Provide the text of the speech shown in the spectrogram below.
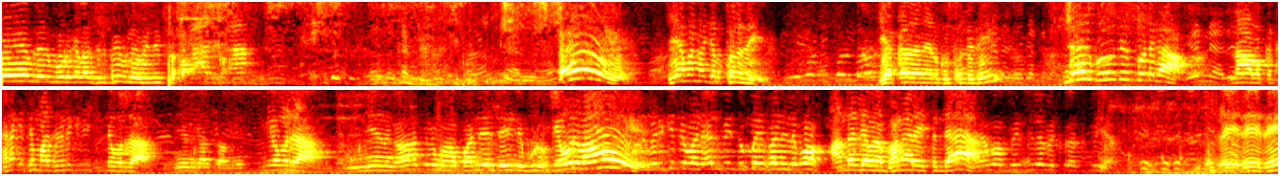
ఏం లేదు మూడు గలాసులు బీపులు వెళ్ళి ఏమన్నా చెప్తున్నది? ఎక్కడ నేను కూర్చుండేది నేను గురువు తెలుస్తుండగా నా ఒక కనక సింహాసనం వెలికి తీసింది ఎవర్రా? నేను కాదు స్వామి. ఎవర్రా? నేను కాదు మా పని చేసేయండి ఇప్పుడు. ఎవరు బాయ్ పెరిగింది వాడు వెళ్ళి దుమ్మై పని లేపో అందరిది ఏమైనా బంగారం అవుతుందా ఏమో ఫ్రిడ్జ్లో పెట్టుకోవచ్చు రే రే రే.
